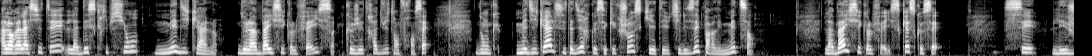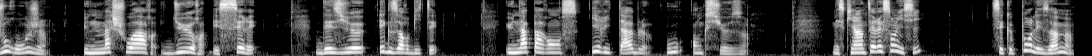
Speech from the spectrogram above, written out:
Alors elle a cité la description médicale de la bicycle face que j'ai traduite en français. Donc médical, c'est-à-dire que c'est quelque chose qui été utilisé par les médecins. La bicycle face, qu'est-ce que c'est? C'est les joues rouges, une mâchoire dure et serrée, des yeux exorbités, une apparence irritable ou anxieuse. Mais ce qui est intéressant ici, c'est que pour les hommes,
